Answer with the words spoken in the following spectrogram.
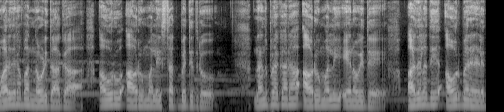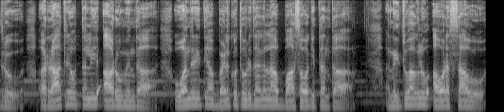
ಮರುದಿನ ಬಂದು ನೋಡಿದಾಗ ಅವರು ಆ ರೂಮಲ್ಲಿ ಸತ್ ಬಿದ್ದಿದ್ರು. ನನ್ನ ಪ್ರಕಾರ ಆ ರೂಮಲ್ಲಿ ಏನೋ ಇದೆ. ಅದಲ್ಲದೆ ಅವ್ರು ಬೇರೆ ಹೇಳಿದ್ರು, ರಾತ್ರಿ ಹೊತ್ತಲ್ಲಿ ಆ ರೂಮಿಂದ ಒಂದು ರೀತಿಯ ಬೆಳಕು ತೋರಿದಾಗೆಲ್ಲ ಭಾಸವಾಗಿತ್ತಂತ. ನಿಜವಾಗ್ಲೂ ಅವರ ಸಾವು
